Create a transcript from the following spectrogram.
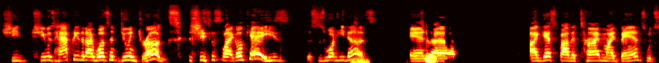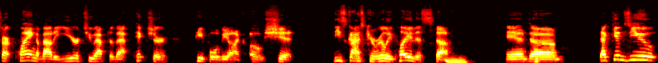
she she was happy that I wasn't doing drugs. She's just like, okay, he's this is what he mm-hmm. does. And uh, I guess by the time my bands would start playing, about a year or two after that picture, people would be like, oh shit, these guys can really play this stuff. Mm-hmm. And um, that gives you,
